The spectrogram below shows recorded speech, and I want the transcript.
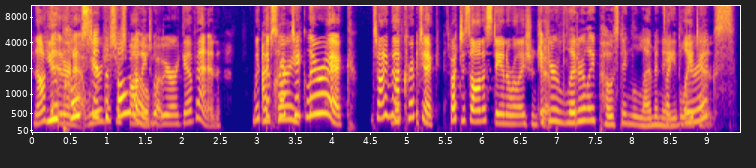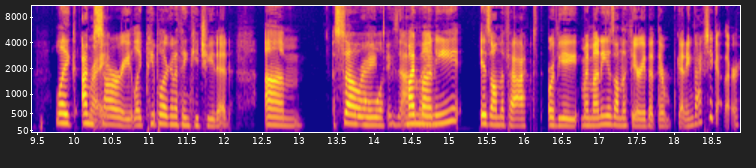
Not You the internet. We posted were the just responding to what we were given with I'm the sorry. cryptic lyric. It's not even Look, that if you- cryptic. it's about dishonesty in a relationship. if you're literally posting lemonade blatant. lyrics, like I'm Right. sorry, like people are gonna think he cheated. Um, so right, my money is on the fact, or the my money is on the theory that they're getting back together,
